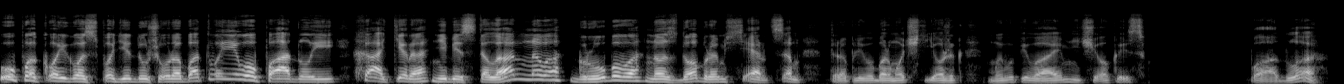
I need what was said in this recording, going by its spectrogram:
Упокой, Господи, душу раба твоего, падлы, хакера, не бесталанного, грубого, но с добрым сердцем, — торопливо бормочет ежик. Мы выпиваем, не чокаясь. Падла?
